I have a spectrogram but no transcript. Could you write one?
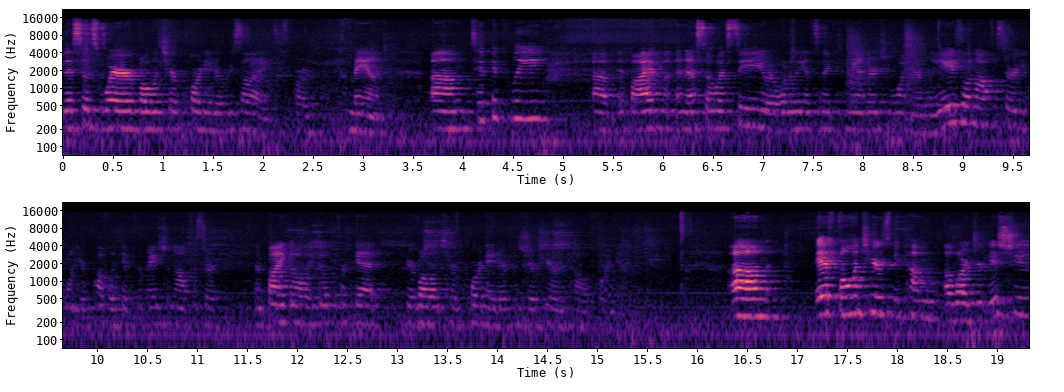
this is where volunteer coordinator resides, of command. Um, typically, um, if I'm an SOSC or one of the incident commanders, you want your liaison officer, you want your public information officer, And by golly, don't forget your volunteer coordinator because you're here in California. Um, if volunteers become a larger issue,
